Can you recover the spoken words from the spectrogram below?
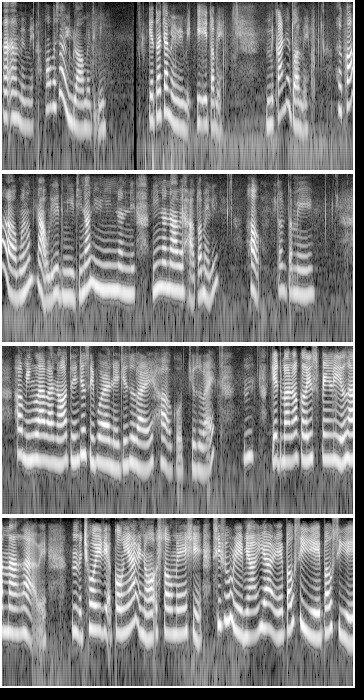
အမ်အမ်မမေဟောပါစားယူလာအောင်မယ်တမီကဲတော့ကြမေမေအေးအေးတမေမကနေသွားမယ် ဟကာဝင်လို့မရဘူးလေဒီမီဒီနာနီနီနာနီနီနာနာပဲဟာသွားမယ်လေဟုတ်တမ်တမီဟုတ်မင်္ဂလာပါနော်တင်ကျစီပွဲနေကျေးဇူးပါတယ်ဟုတ်ကိုကျေးဇူးပါတယ်ကေတမနောကလေးစပင်းလေးလာမလာပဲမချိုးရည်အကုန်ရရင်တော့အစုံမဲရှင်စီဖူတွေအများကြီးရတယ်ပေါက်စီတွေပေါက်စီတွေ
